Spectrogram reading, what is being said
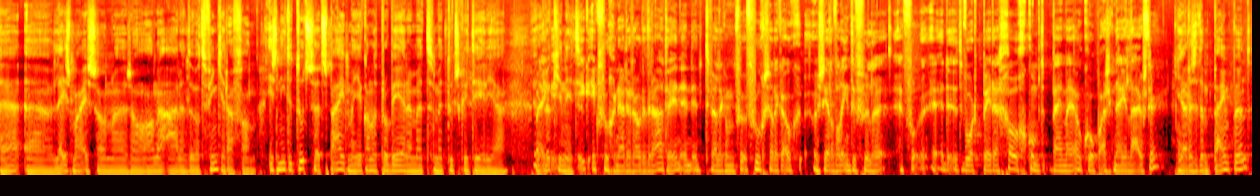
Hè, uh, lees maar eens zo'n uh, zo Hannah Arendt, wat vind je daarvan? Is niet de toetsen, het spijt me. Je kan het proberen met, met toetscriteria. Maar ja, lukt je niet. Ik, ik, vroeg naar de rode draad. Hè, en, en, terwijl ik hem vroeg, zat ik ook zelf al in te vullen. Eh, het woord pedagoog komt bij mij ook op als ik naar je luister. Ja, er zit een pijnpunt.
